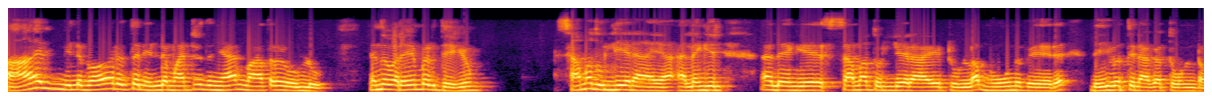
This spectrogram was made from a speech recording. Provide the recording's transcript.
ആരുമില്ല വേറൊരുത്തനില്ല മറ്റൊരുത്തൻ ഞാൻ മാത്രമേ ഉള്ളൂ എന്ന് പറയുമ്പോഴത്തേക്കും സമതുല്യരായ അല്ലെങ്കിൽ അല്ലെങ്കിൽ സമതുല്യരായിട്ടുള്ള മൂന്ന് പേര് ദൈവത്തിനകത്തുണ്ട്.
